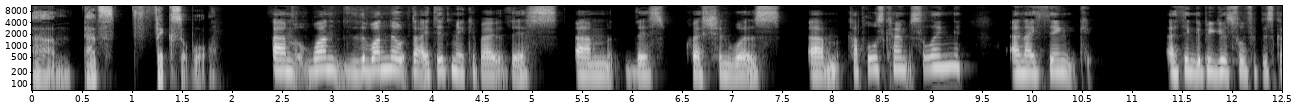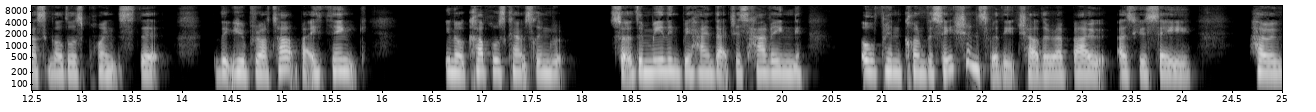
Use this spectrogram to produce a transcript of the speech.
Um, that's fixable. Um, one, the one note that I did make about this, um, this question was um, couples counseling, and I think I think it'd be useful for discussing all those points that that you brought up. But I think you know couples counseling, sort of the meaning behind that, just having open conversations with each other about, as you say, how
